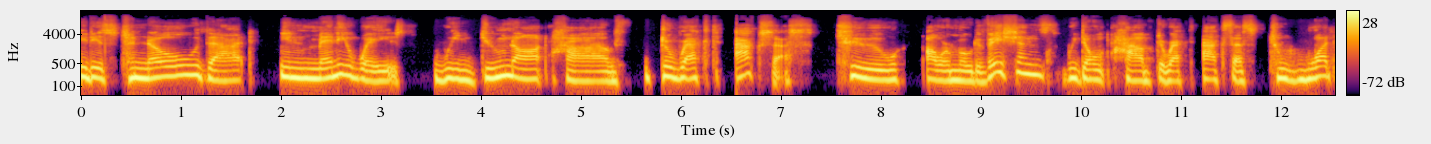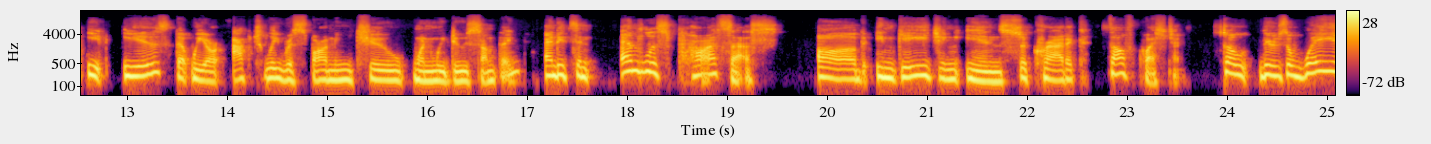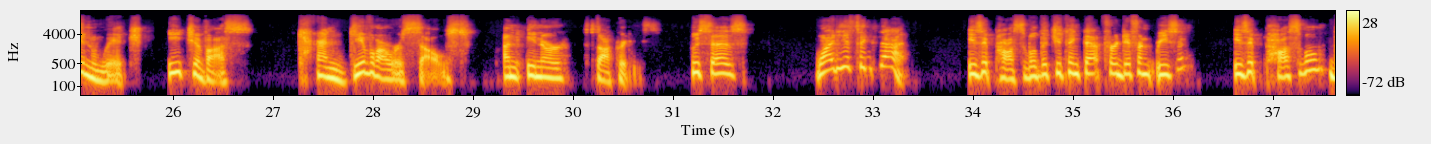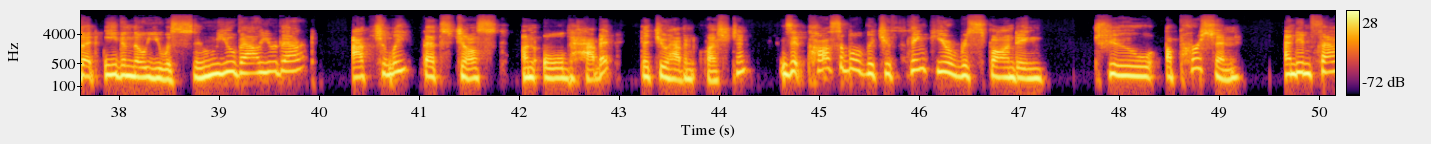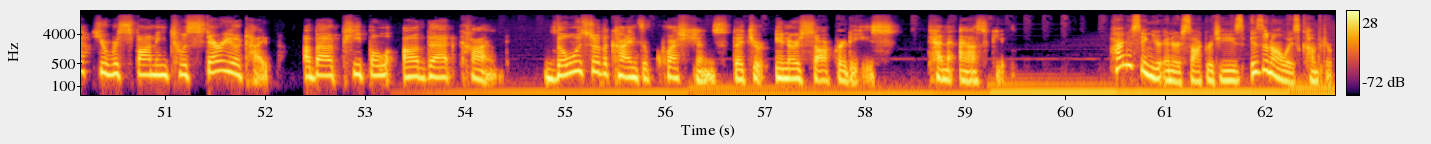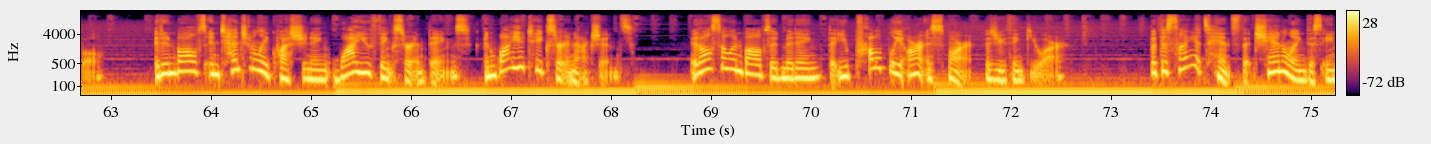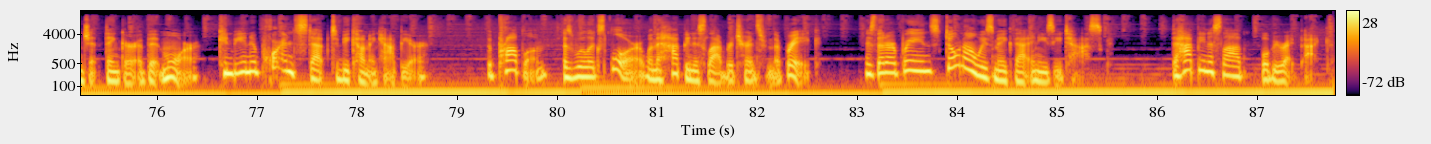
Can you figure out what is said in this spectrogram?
It is to know that in many ways, we do not have direct access to our motivations. We don't have direct access to what it is that we are actually responding to when we do something. And it's an endless process of engaging in Socratic self question. So there's a way in which each of us can give ourselves an inner Socrates who says, why do you think that? Is it possible that you think that for a different reason? Is it possible that even though you assume you value that, actually that's just an old habit that you haven't questioned? Is it possible that you think you're responding to a person and in fact you're responding to a stereotype about people of that kind? Those are the kinds of questions that your inner Socrates can ask you. Harnessing your inner Socrates isn't always comfortable. It involves intentionally questioning why you think certain things and why you take certain actions. It also involves admitting that you probably aren't as smart as you think you are. But the science hints that channeling this ancient thinker a bit more can be an important step to becoming happier. The problem, as we'll explore when the Happiness Lab returns from the break, is that our brains don't always make that an easy task. The Happiness Lab will be right back.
